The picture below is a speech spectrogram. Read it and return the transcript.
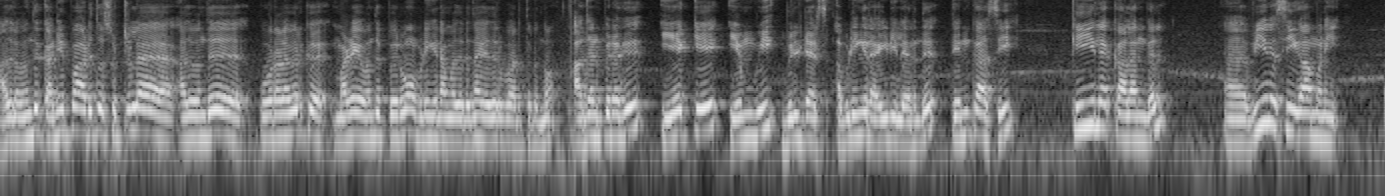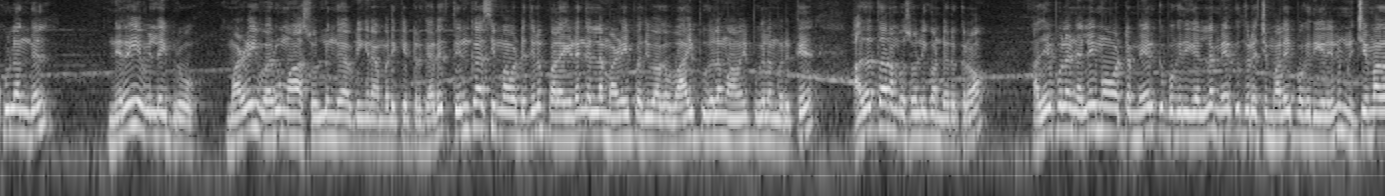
அதில் வந்து கண்டிப்பாக அடுத்த சுற்றில் அது வந்து ஓரளவிற்கு மழையை வந்து பெறும் அப்படிங்கிற மாதிரி தான் எதிர்பார்த்துருந்தோம். அதன் பிறகு ஏகே எம்வி பில்டர்ஸ் அப்படிங்கிற ஐடியிலேருந்து தென்காசி கீழ கலங்கள் வீரசீகாமணி குளங்கள் நிறையவில்லை ப்ரோ மழை வருமா சொல்லுங்க அப்படிங்கிற மாதிரி கேட்டிருக்காரு. தென்காசி மாவட்டத்திலும் பல இடங்களில் மழை பதிவாக வாய்ப்புகளும் அமைப்புகளும் இருக்குது அதைத்தான் நம்ம சொல்லி கொண்டு இருக்கிறோம் அதே போல் நெல்லை மாவட்ட மேற்கு பகுதிகளில் மேற்கு தொடர்ச்சி மலைப்பகுதிகளிலும் நிச்சயமாக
